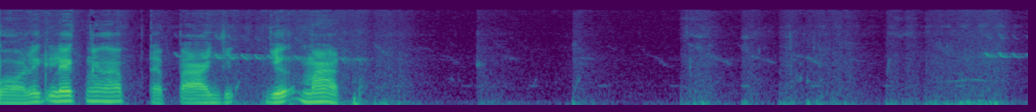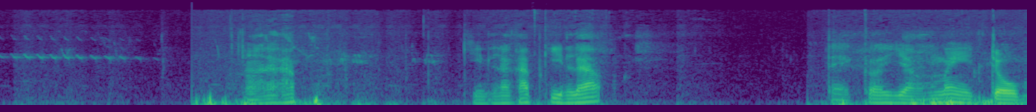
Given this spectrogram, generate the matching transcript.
บ่อเล็กๆนะครับ แต่ปลาเยอะมากเอาละครับ กินแล้วครับกินแล้ว แต่ก็ยังไม่จม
